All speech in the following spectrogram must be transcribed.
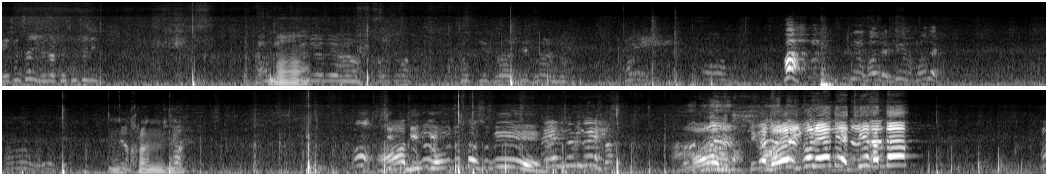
예, 천천히 밀자 천천히 뭐 뛰어 가운데, 뛰어 가운데. 음, 그렇네 아, 민우 너무 좋다, 수비. 민호 아, 이거 너 이걸 해야 돼. 뒤에 간다. 아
